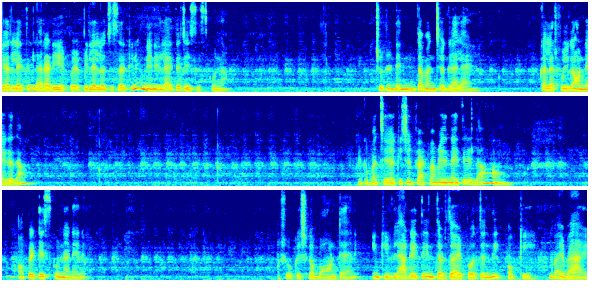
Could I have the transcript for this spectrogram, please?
గారెలు అయితే ఇలా రెడీ అయిపోయాయి. పిల్లలు వచ్చేసరికి నేను ఇలా అయితే చేసేసుకున్నాను చూడండి ఎంత మంచిగా గాలా కలర్ఫుల్గా ఉన్నాయి కదా. ఇంకా మా కిచెన్ ప్లాట్ఫామ్ ఏదైతే ఇలా పెట్టేసుకున్నా నేను. షోకేష్గా బాగుంటాయని. ఇంక ఈ బ్లాగ్ అయితే ఇంతటితో అయిపోతుంది. ఓకే బాయ్ బాయ్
